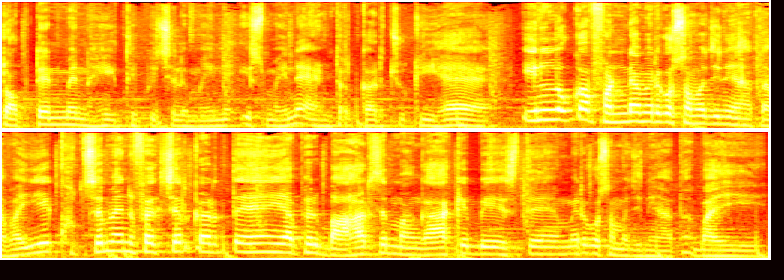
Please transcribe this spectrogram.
टॉप टेन में नहीं थी पिछले महीने, इस महीने एंटर कर चुकी है। इन लोग का फंडा मेरे को समझ नहीं आता भाई। ये खुद से मैन्युफैक्चर करते हैं या फिर बाहर से मंगा के बेचते हैं, मेरे को समझ नहीं आता भाई।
